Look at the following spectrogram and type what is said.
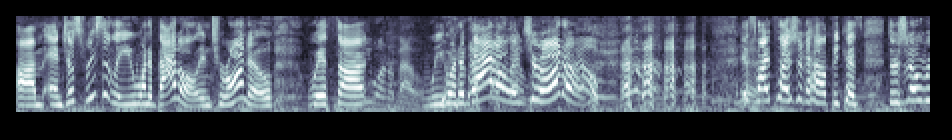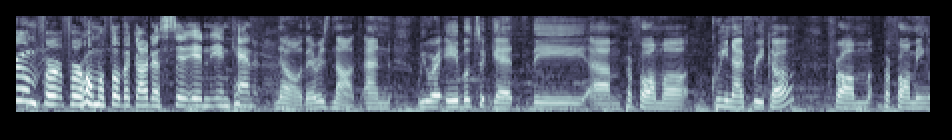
Um, and just recently, you won a battle in Toronto with. Uh, we won a battle. We won a battle in Toronto. yeah. It's my pleasure to help because there's no room for, for homophobic artists in, in Canada. No, there is not. And we were able to get the um, performer Queen Ifrica from performing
